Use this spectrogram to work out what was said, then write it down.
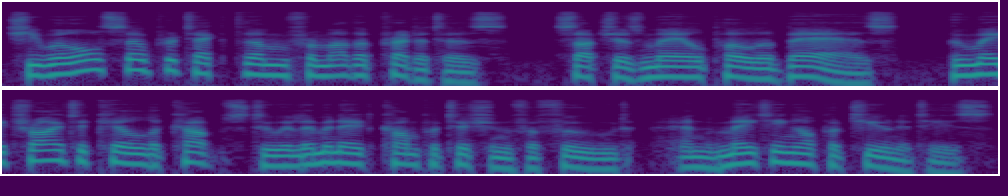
She will also protect them from other predators, such as male polar bears, who may try to kill the cubs to eliminate competition for food and mating opportunities.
